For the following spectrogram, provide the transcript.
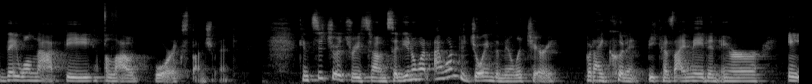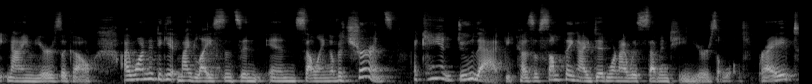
they will not be allowed for expungement. Constituents reached out and said, you know what, I wanted to join the military but I couldn't because I made an error eight, nine years ago. I wanted to get my license in, in selling of insurance. I can't do that because of something I did when I was 17 years old, right?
